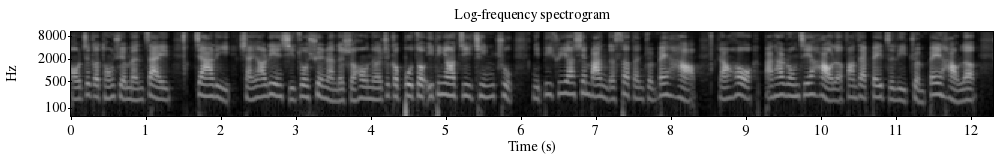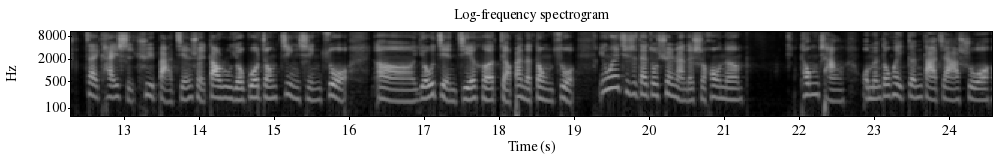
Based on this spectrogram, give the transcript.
哦，这个同学们在家里想要练习做渲染的时候呢，这个步骤一定要记清楚。你必须要先把你的色粉准备好，然后把它溶解好了，放在杯子里准备好了，再开始去把碱水倒入油锅中进行做呃油碱结合搅拌的动作。因为其实在做渲染的时候呢。通常我们都会跟大家说，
